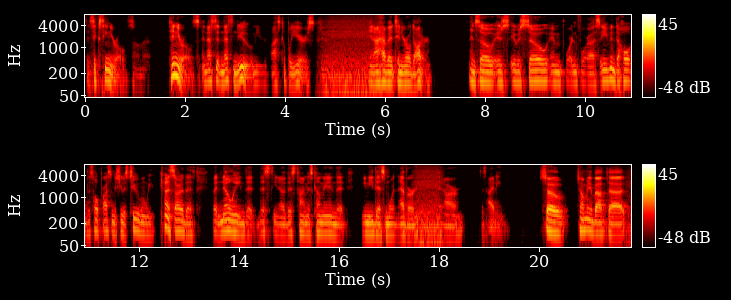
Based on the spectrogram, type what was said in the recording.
to 16 year olds. Oh, 10 year olds. And that's and that's new. I mean the last couple of years. And i have a 10 year old daughter. And so it's, it was so important for us. Even the whole this whole process she was two when we kind of started this but knowing that this you know this time is coming and that we need this more than ever in our society So tell me about that,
